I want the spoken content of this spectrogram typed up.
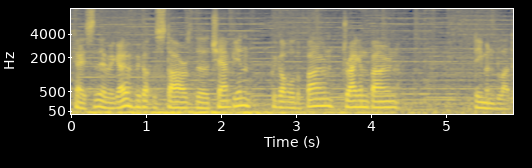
Okay, so there we go. We got the star of the champion. We got all the bone, dragon bone, demon blood.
